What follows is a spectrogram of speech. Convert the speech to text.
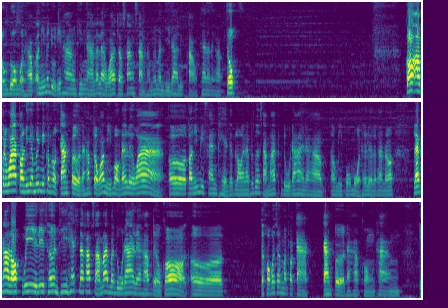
ลงตัวหมดครับ อันนี้มันอยู่ที่ทางทีมงานแล้วแหละว่าจะสร้างสรรค์ทำให้มันดีได้หรือเปล่าแค่นั้นนะครับ จบ ก็เอาเป็นว่าตอนนี้ยังไม่มีกำหนดการเปิดนะครับ แต่ว่าหมีบอกได้เลยว่าเออตอนนี้มีแฟนเพจเรียบร้อยแล้วเพื่อนๆสามารถไปดูได้นะครับเอาหมีโปรโมทให้เลยแล้วกันเนาะแลกหน้าล็อกวีรีเทิร์นทีเฮดนะครับสามารถมาดูได้เลยครับ เดี๋ยวก็เออแต่เขาก็จะมาประกาศการเปิดนะครับของทางเก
